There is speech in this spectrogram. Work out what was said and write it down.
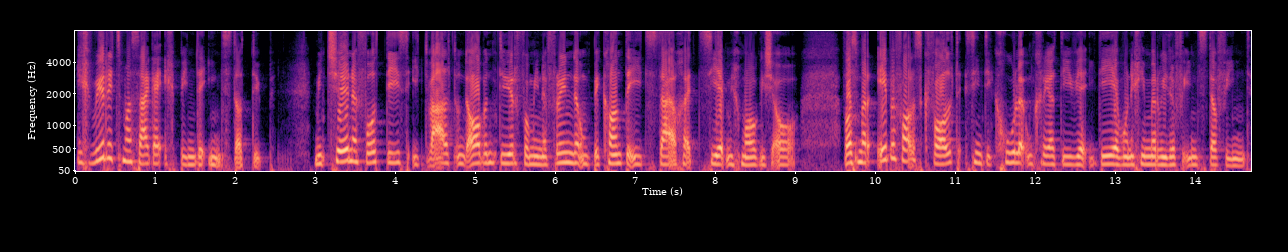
Ich würde jetzt mal sagen, ich bin der Insta-Typ mit schönen Fotos in die Welt und Abenteuer von meinen Freunden und Bekannten einzutauchen, zieht mich magisch an. Was mir ebenfalls gefällt, sind die coolen und kreativen Ideen, die ich immer wieder auf Insta finde.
